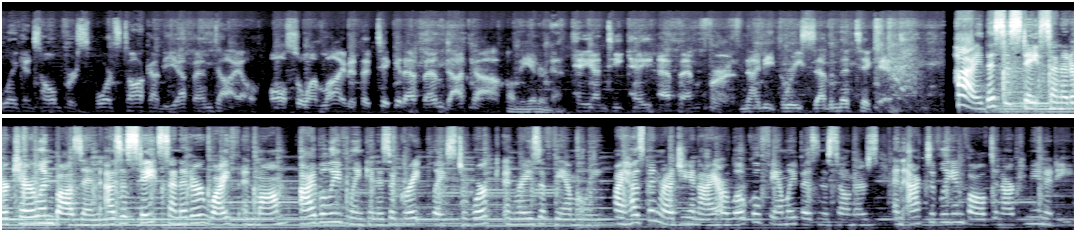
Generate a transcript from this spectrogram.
Lincoln's home for sports talk on the FM dial. Also online at theticketfm.com. On the internet. KNTK FM Firth, 93.7 The Ticket. Hi, this is State Senator Carolyn Bosn. As a state senator, wife, and mom, I believe Lincoln is a great place to work and raise a family. My husband Reggie and I are local family business owners and actively involved in our community.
